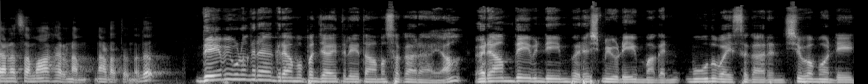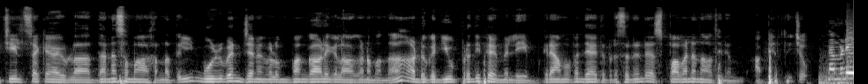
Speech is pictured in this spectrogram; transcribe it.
ധനസമാഹരണം നടത്തുന്നത്. ദേവികുളങ്ങര ഗ്രാമപഞ്ചായത്തിലെ താമസക്കാരായ രാംദേവിന്റെയും രശ്മിയുടെയും മകൻ മൂന്ന് വയസ്സുകാരൻ ശിവമോന്റെ ചികിത്സയ്ക്കായുള്ള ധനസമാഹരണത്തിൽ മുഴുവൻ ജനങ്ങളും പങ്കാളികളാകണമെന്ന് advocate U Prathibha M L എയും ഗ്രാമപഞ്ചായത്ത് പ്രസിഡന്റ് എസ് പവനനാഥനും അഭ്യർത്ഥിച്ചു. നമ്മുടെ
